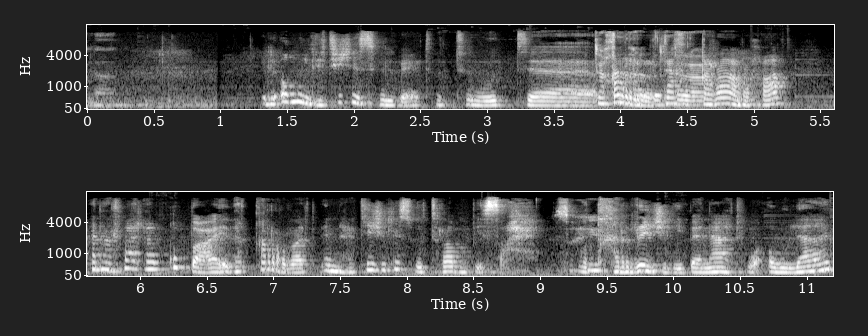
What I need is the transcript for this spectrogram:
فلان الأم اللي تجلس في البيت وتقرر تاخذ. قرارها أنا ارفع لها القبعة إذا قررت أنها تجلس وتربي صح صحيح. وتخرج لي بنات وأولاد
